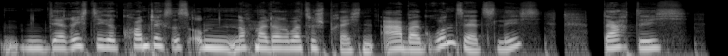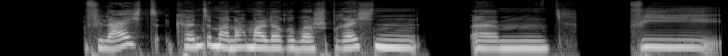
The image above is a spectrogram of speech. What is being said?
der richtige Kontext ist, um nochmal darüber zu sprechen. Aber grundsätzlich dachte ich, vielleicht könnte man nochmal darüber sprechen, ähm, wie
